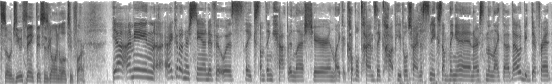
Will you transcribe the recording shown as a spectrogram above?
So do you think this is going a little too far? Yeah, I mean, I could understand if it was like something happened last year and like a couple times they caught people trying to sneak something in or something like that. That would be different.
